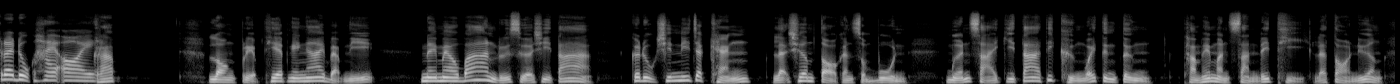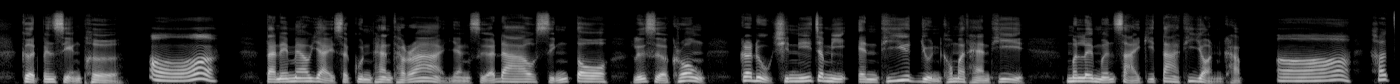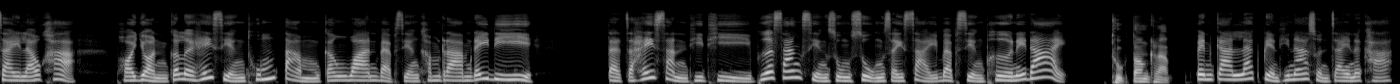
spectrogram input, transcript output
กระดูกไฮออยครับ ลองเปรียบเทียบง่าย ๆ แบบนี้ ในแมวบ้านหรือเสือชีต้ากระดูกชิ้นนี้จะแข็งและเชื่อมต่อกันสมบูรณ์ เหมือนสายกีตาร์ที่ขึงไว้ตึงๆทำให้มันสั่นได้ถี่และต่อเนื่อง เกิดเป็นเสียงเพออ๋อ แต่ในแมวใหญ่สกุลแพนทาราอย่างเสือดาว สิงโต หรือเสือโคร่ง กระดูกชิ้นนี้จะมีเอ็นที่ยืดหยุ่นเข้ามาแทนที่ มันเลยเหมือนสายกีตาร์ที่หย่อนครับ อ๋อ เข้าใจแล้วค่ะ พอหย่อนก็เลยให้เสียงทุ้มต่ำกังวานแบบเสียงคำรามได้ดี แต่จะให้สั่นทีๆเพื่อสร้างเสียงสูงๆใสๆแบบเสียงเพอได้ได้ ถูกต้องครับ เป็นการแลกเปลี่ยนที่น่าสนใจนะคะ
